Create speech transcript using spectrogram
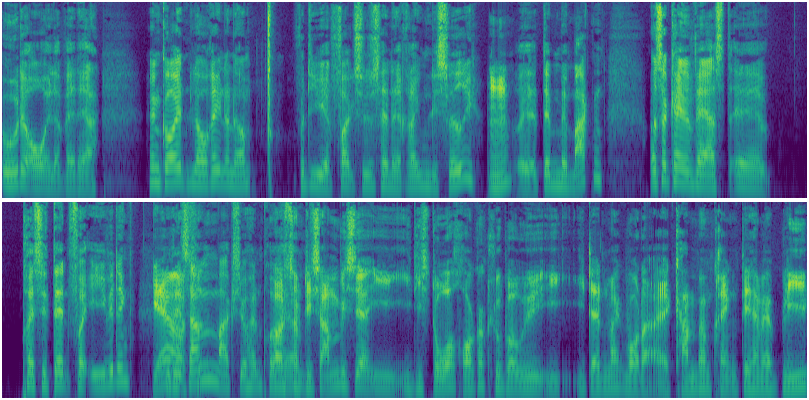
otte år, eller hvad det er. Han går ind og laver reglerne om, fordi at folk synes, han er rimelig svedig, mm. øh, dem med magten. Og så kan han være øh, præsident for evigt, ikke? Ja, det er så- samme, Max Johan prøver Og som de samme, vi ser i, i de store rockerklubber ude i, i Danmark, hvor der er kampe omkring det her med at blive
